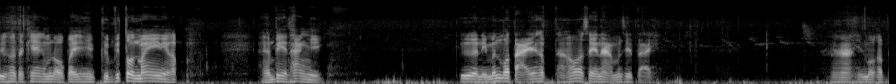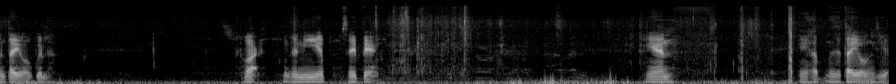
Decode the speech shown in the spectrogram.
คือเขาตะแคงมันออกไปคือไปต้นไม้นี่ครับหันไปทางอีก คืออันนี้มันบ่ตายนะครับถ้าเขาเอาใส่น้ำมันเสียตายอ่าเห็นไหมครับมันไตออกไปแล้วว่ามันก็นี้ครับใส่แป้งงานนี่ครับมันจะไตออกจริง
